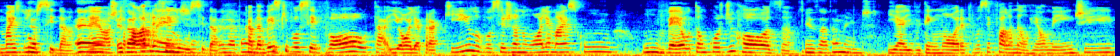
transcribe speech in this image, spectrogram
mais lúcida, é, né? Eu acho que a palavra é ser lúcida. Exatamente. Cada vez que você volta e olha para aquilo, você já não olha mais com um véu tão cor-de-rosa. Exatamente. E aí tem uma hora que você fala, não, realmente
